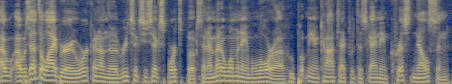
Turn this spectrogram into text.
I, I was at the library working on the Route 66 sports books, and I met a woman named Laura who put me in contact with this guy named Chris Nelson,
